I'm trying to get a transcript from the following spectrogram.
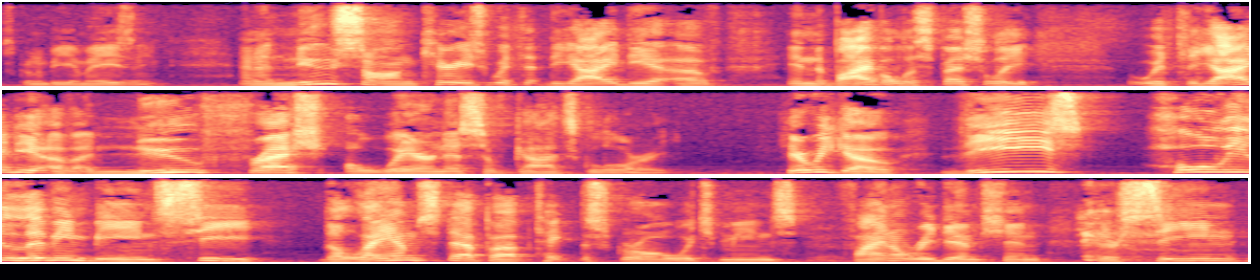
It's going to be amazing. And a new song carries with it the idea of, in the Bible especially, with the idea of a new, fresh awareness of God's glory. Here we go. These holy living beings see the Lamb step up, take the scroll, which means final redemption. They're seeing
